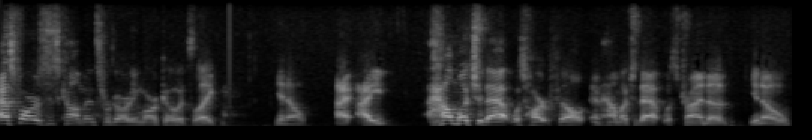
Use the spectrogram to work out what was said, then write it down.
as far as his comments regarding Marko, it's like, you know, I, I how much of that was heartfelt and how much of that was trying to, you know,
